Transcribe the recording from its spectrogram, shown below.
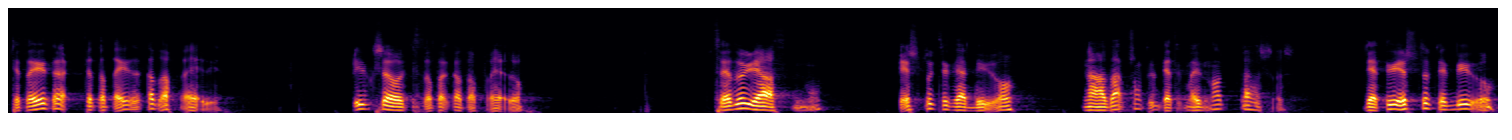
και τα, είχα, και τα, τα είχα καταφέρει. Ήξερα ότι θα τα καταφέρω. Θέλω οι άθλοι μου, έστω και για λίγο, να αλλάξουν την καθημερινότητά σας. Γιατί έστω και λίγο,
